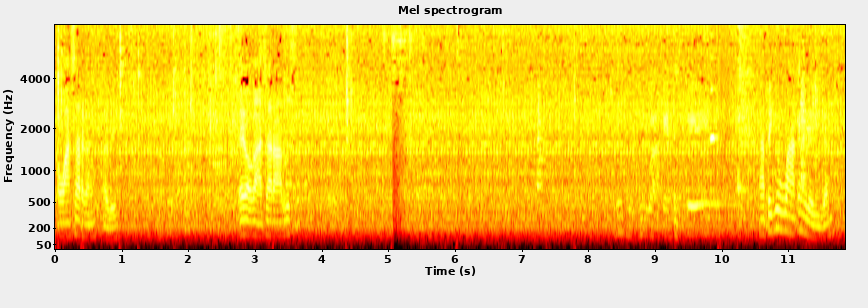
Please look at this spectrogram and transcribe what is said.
Kawasar kan, Abi? Eh kok kasar halus. Tapi ku wakeh ya, kan?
